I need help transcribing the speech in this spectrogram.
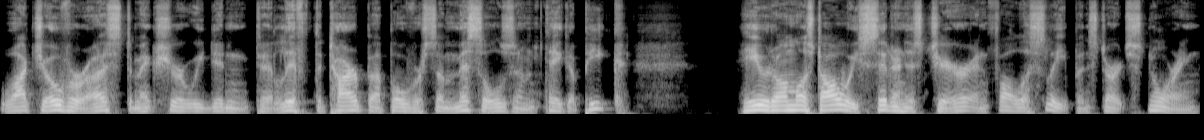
watch over us to make sure we didn't uh, lift the tarp up over some missiles and take a peek, he would almost always sit in his chair and fall asleep and start snoring,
